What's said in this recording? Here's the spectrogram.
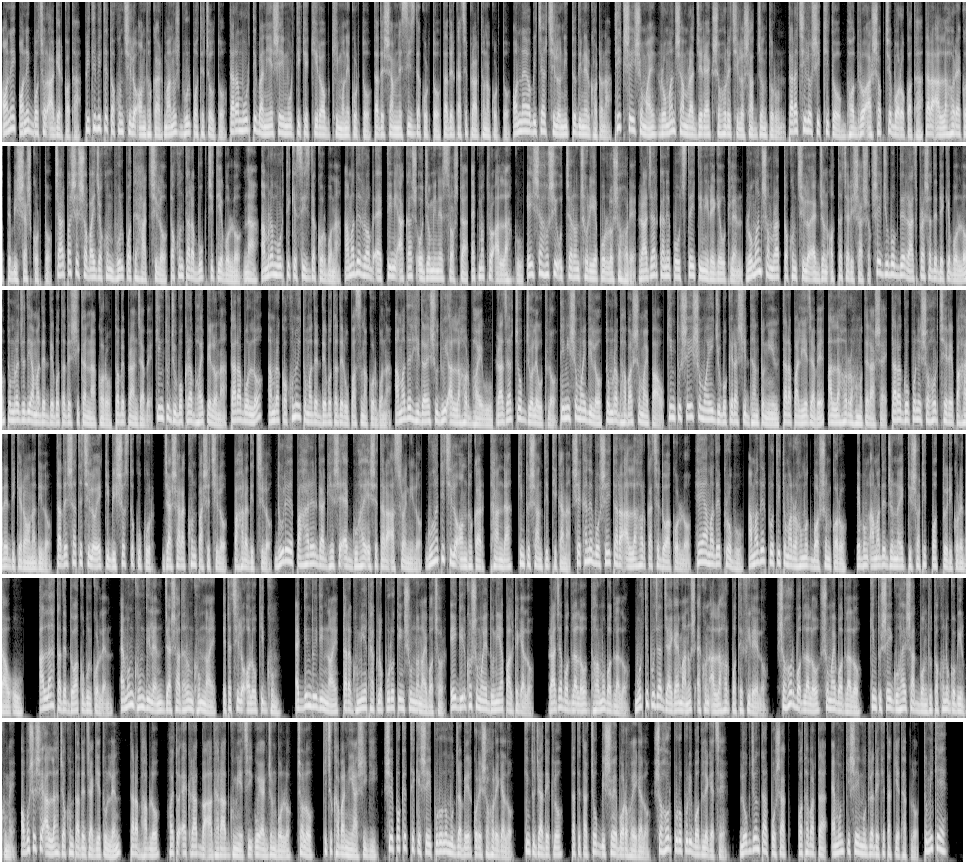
অনেক অনেক বছর আগের কথা। পৃথিবীতে তখন ছিল অন্ধকার, মানুষ ভুল পথে চলত। তারা মূর্তি বানিয়ে সেই মূর্তিকে কি রব কি মনে করত, তাদের সামনে সিজদা করত, তাদের কাছে প্রার্থনা করত। অন্যায় অবিচার ছিল নিত্যদিনের ঘটনা। ঠিক সেই সময় রোমান সাম্রাজ্যের এক শহরে ছিল সাতজন তরুণ। তারা ছিল শিক্ষিত, ভদ্র আর সবচেয়ে বড় কথা, তারা আল্লাহর একত্বে বিশ্বাস করত। চারপাশে সবাই যখন ভুল পথে হাঁটছিল, তখন তারা বুক চিতিয়ে বলল, না, আমরা মূর্তিকে সিজদা করব না। আমাদের রব এক, তিনি আকাশ ও জমিনের স্রষ্টা, একমাত্র আল্লাহ গু এই সাহসী উচ্চারণ ছড়িয়ে পড়ল শহরে। রাজার কানে পৌঁছতেই তিনি রেগে উঠলেন। রোমান সম্রাট তখন ছিল একজন অত্যাচারী শাসক। সে যুবকদের রাজপ্রাসাদে ডেকে বলল, তোমরা যদি আমাদের দেবতাদের স্বীকার না করো, তবে প্রাণ যাবে। কিন্তু যুবকরা ভয় পেল না। তারা বলল, আমরা কখনোই তোমাদের দেবতাদের উপাসনা করব না। আমাদের হৃদয়ে শুধুই আল্লাহর ভয় উ। রাজার চোখ জ্বলে উঠল। তিনি সময় দিল, তোমরা ভাবার সময় পাও। কিন্তু সেই সময়েই যুবকেরা সিদ্ধান্ত নিল, তারা পালিয়ে যাবে আল্লাহর রহমতের আশায়। তারা গোপনে শহর ছেড়ে পাহাড়ের দিকে রওনা দিল। তাদের সাথে ছিল একটি বিশ্বস্ত কুকুর, যা সারাক্ষণ পাশে ছিল, পাহারা দিচ্ছিল। দূরে পাহাড়ের গা ঘেঁষে এক গুহায় এসে তারা আশ্রয় নিল। গুহাটি ছিল অন্ধকার, ঠান্ডা, কিন্তু শান্তির ঠিকানা। সেখানে বসেই তারা আল্লাহর কাছে দোয়া করল, হে আমাদের প্রভু, আমাদের প্রতি তোমার রহমত বর্ষণ করো, এবং আমাদের জন্য একটি সঠিক পথ তৈরি করে দাও। উ। আল্লাহ তাদের দোয়া কবুল করলেন। এমন ঘুম দিলেন, যা সাধারণ ঘুম নয়, এটা ছিল অলৌকিক ঘুম। একদিন দুই দিন নয়, তারা ঘুমিয়ে থাকল পুরো তিন শূন্য নয় বছর। এই দীর্ঘ সময়ে দুনিয়া পাল্টে গেল। রাজা বদলালো, ধর্ম বদলালো। মূর্তি পূজার জায়গায় মানুষ এখন আল্লাহর পথে ফিরে এলো। শহর বদলালো, সময় বদলালো, কিন্তু সেই গুহায় সাত বন্ধু তখনও গভীর ঘুমে। অবশেষে আল্লাহ যখন তাদের জাগিয়ে তুললেন, তারা ভাবল, হয়তো এক রাত বা আধা রাত ঘুমিয়েছি, ও একজন বলল, চলো, কিছু খাবার নিয়ে আসি গি। সে পকেট থেকে সেই পুরনো মুদ্রা বের করে শহরে গেল, কিন্তু যা দেখল, তাতে তার চোখ বিস্ময়ে বড় হয়ে গেল। শহর পুরোপুরি বদলে গেছে। লোকজন তার পোশাক, কথাবার্তা, এমনকি সেই মুদ্রা দেখে তাকিয়ে থাকল, তুমি কে?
